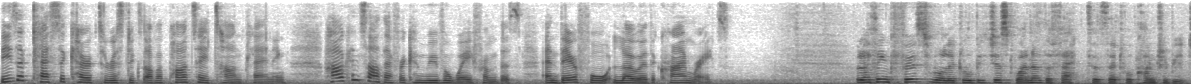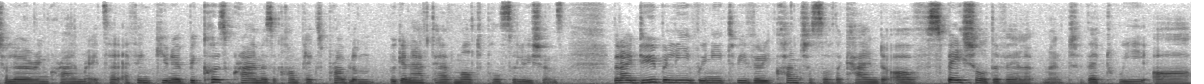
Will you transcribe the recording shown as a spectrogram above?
These are classic characteristics of apartheid town planning. How can South Africa move away from this and therefore lower the crime rates? Well, I think first of all, it will be just one of the factors that will contribute to lowering crime rates. I think, you know, because crime is a complex problem, we're going to have to have multiple solutions. But I do believe we need to be very conscious of the kind of spatial development that we are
